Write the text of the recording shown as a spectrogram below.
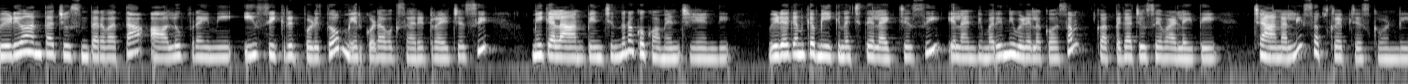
వీడియో అంతా చూసిన తర్వాత ఆలూ ఫ్రైని ఈ సీక్రెట్ పొడితో మీరు కూడా ఒకసారి ట్రై చేసి మీకు ఎలా అనిపించిందో నాకు కామెంట్ చేయండి. వీడియో కనుక మీకు నచ్చితే లైక్ చేసి ఇలాంటి మరిన్ని వీడియోల కోసం కొత్తగా చూసేవాళ్ళైతే ఛానల్ని సబ్స్క్రైబ్ చేసుకోండి.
